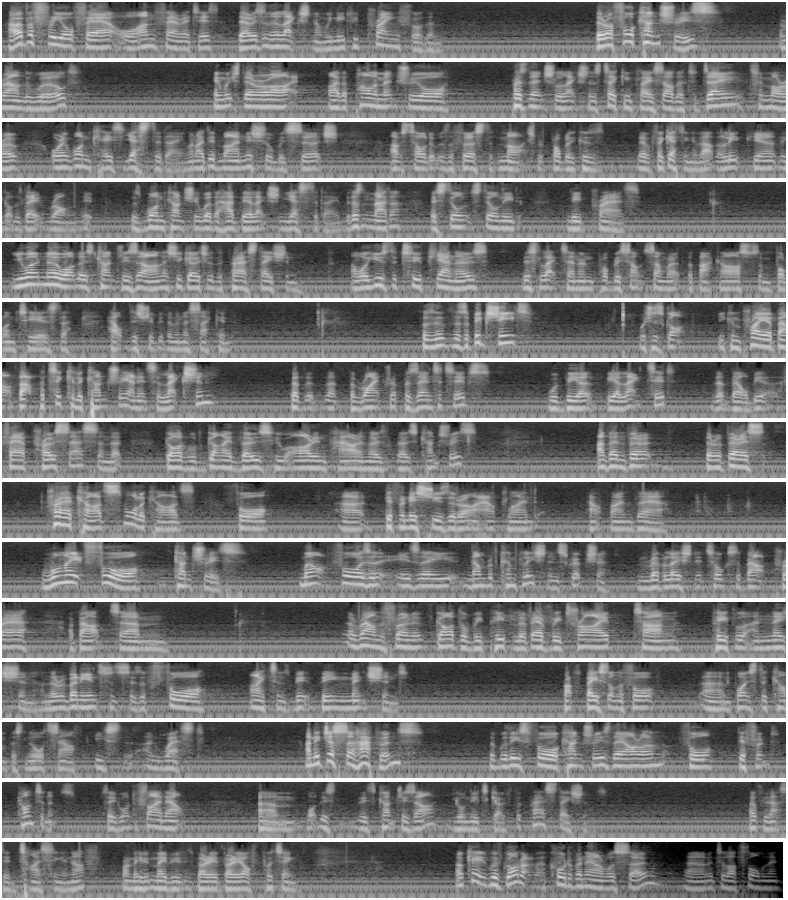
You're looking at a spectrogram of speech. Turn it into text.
However free or fair or unfair it is, there is an election, and we need to be praying for them. There are four countries around the world in which there are either parliamentary or presidential elections taking place either today, tomorrow, or in one case yesterday. When I did my initial research, I was told it was the 1st of March, but probably because they were forgetting about the leap year, they got the date wrong. It, there's one country where they had the election yesterday. It doesn't matter, they still, still need, need prayers. You won't know what those countries are unless you go to the prayer station. And we'll use the two pianos, this lectern, and probably some, somewhere at the back. I'll ask some volunteers to help distribute them in a second. There's a, there's a big sheet which has got, you can pray about that particular country and its election, that the, that the right representatives would be, uh, be elected, that there'll be a fair process, and that God will guide those who are in power in those, those countries. And then there, there are various prayer cards, smaller cards, for uh, different issues that are outlined, outlined there. Why four countries? Well, four is a, is a number of completion in Scripture. In Revelation, it talks about prayer, about um, around the throne of God, there'll be people of every tribe, tongue, people, and nation. And there are many instances of four items be, being mentioned, perhaps based on the four um, points of the compass north, south, east, and west. And it just so happens that with these four countries, they are on four different continents. So if you want to find out um, what these, these countries are, you'll need to go to the prayer stations. Hopefully that's enticing enough. Or maybe, maybe it's very, very off-putting. Okay, we've got a quarter of an hour or so um, until our formal.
